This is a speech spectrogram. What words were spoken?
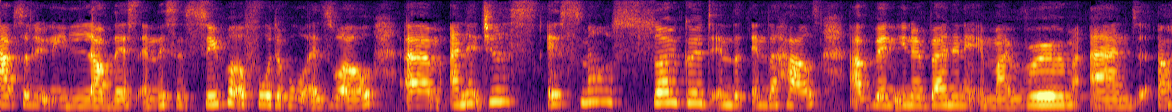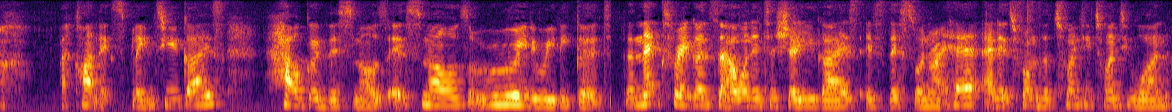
absolutely love this and this is super affordable as well. Um, and it just it smells so good in the in the house. I've been you know burning it in my room and uh, i can't explain to you guys how good this smells. It smells really really good. The next fragrance that i wanted to show you guys is this one right here and it's from the 2021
